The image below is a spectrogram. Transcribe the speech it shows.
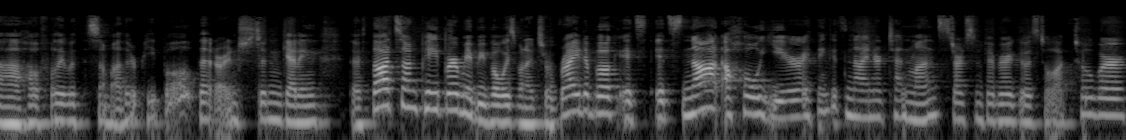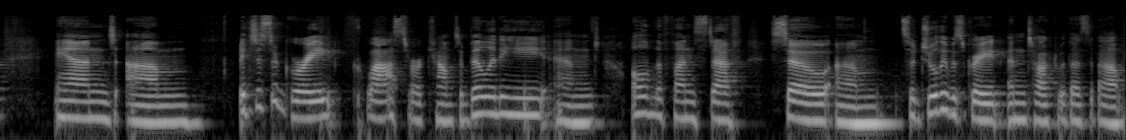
uh, hopefully with some other people that are interested in getting their thoughts on paper. Maybe you've always wanted to write a book. It's it's not a whole year. I think it's nine or ten months. Starts in February, goes till October, and um, it's just a great class for accountability and all of the fun stuff. So um, so Julie was great and talked with us about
